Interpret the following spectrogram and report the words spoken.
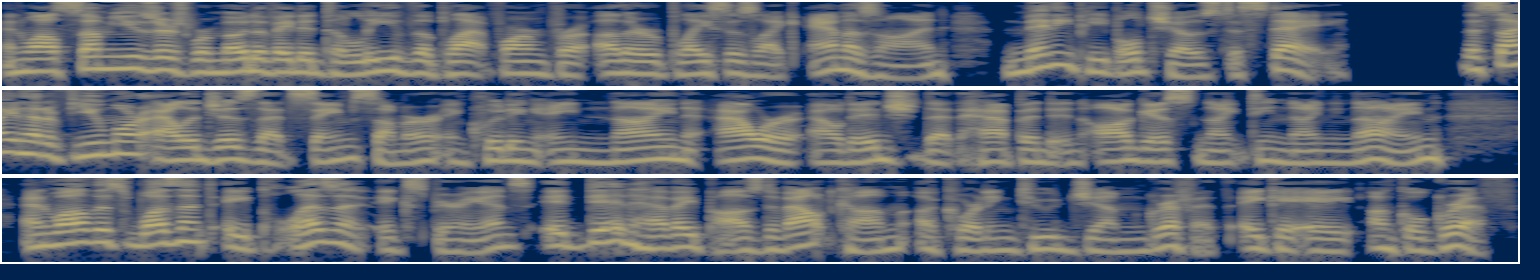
And while some users were motivated to leave the platform for other places like Amazon, many people chose to stay. The site had a few more outages that same summer, including a nine hour outage that happened in August 1999. And while this wasn't a pleasant experience, it did have a positive outcome, according to Jim Griffith, aka Uncle Griff.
